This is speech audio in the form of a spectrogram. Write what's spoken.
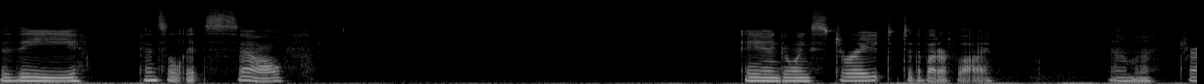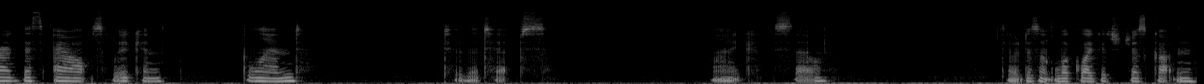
the pencil itself and going straight to the butterfly. Now I'm going to drag this out so it can blend to the tips like so. So it doesn't look like it's just gotten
